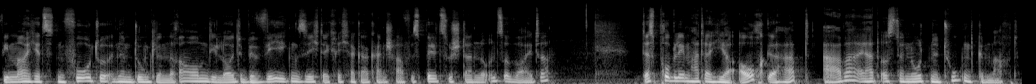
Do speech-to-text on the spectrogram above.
Wie mache ich jetzt ein Foto in einem dunklen Raum? Die Leute bewegen sich, kriege ich ja gar kein scharfes Bild zustande und so weiter. Das Problem hat er hier auch gehabt, aber er hat aus der Not eine Tugend gemacht.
